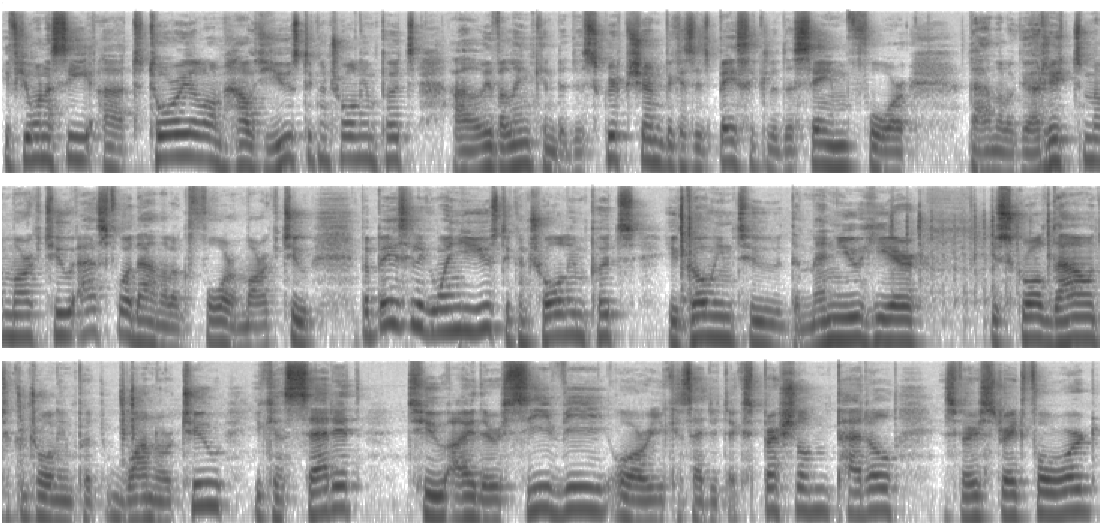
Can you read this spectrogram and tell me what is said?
If you want to see a tutorial on how to use the control inputs, I'll leave a link in the description because it's basically the same for the Analog Rytm Mark II as for the Analog 4 Mark II. But basically when you use the control inputs, you go into the menu here, you scroll down to control input 1 or 2, you can set it to either CV or you can set it to expression pedal. It's very straightforward.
